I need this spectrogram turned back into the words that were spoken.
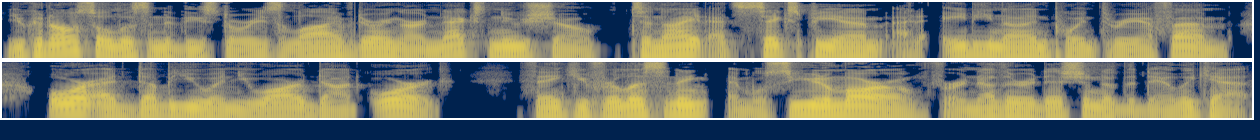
You can also listen to these stories live during our next news show tonight at 6 p.m at 89.3 FM or at WNUR.org. Thank you for listening, and we'll see you tomorrow for another edition of the Daily Cat.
